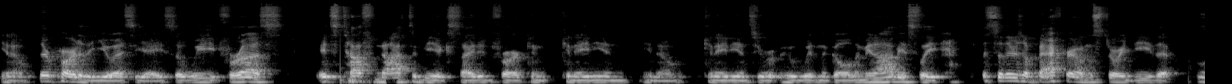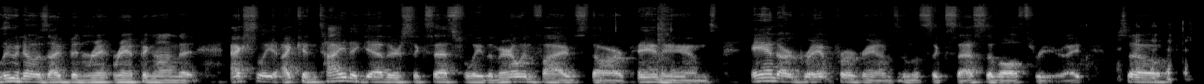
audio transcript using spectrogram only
you know, they're part of the USEA. So we, for us, it's tough not to be excited for our can, Canadian, you know, Canadians who who win the gold. I mean, obviously, so there's a background story, Dee, that Lou knows I've been ramping on. That actually I can tie together successfully the Maryland Five Star, Pan Am's, and our grant programs and the success of all three. Right. So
